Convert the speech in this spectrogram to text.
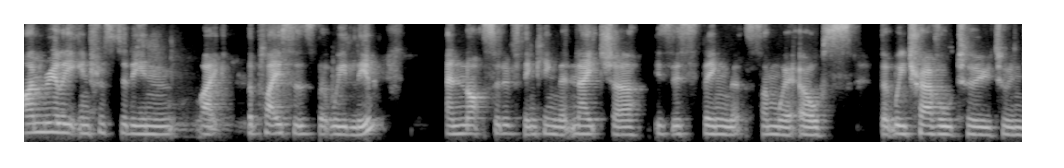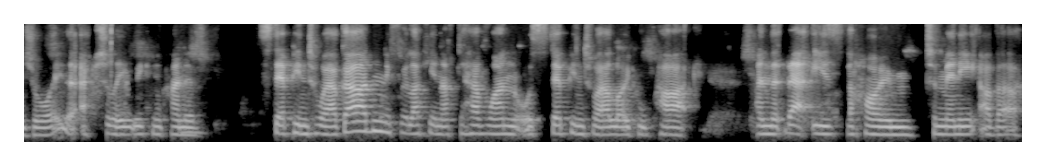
i'm really interested in like the places that we live and not sort of thinking that nature is this thing that's somewhere else that we travel to to enjoy that actually we can kind of step into our garden if we're lucky enough to have one or step into our local park. And that that is the home to many other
